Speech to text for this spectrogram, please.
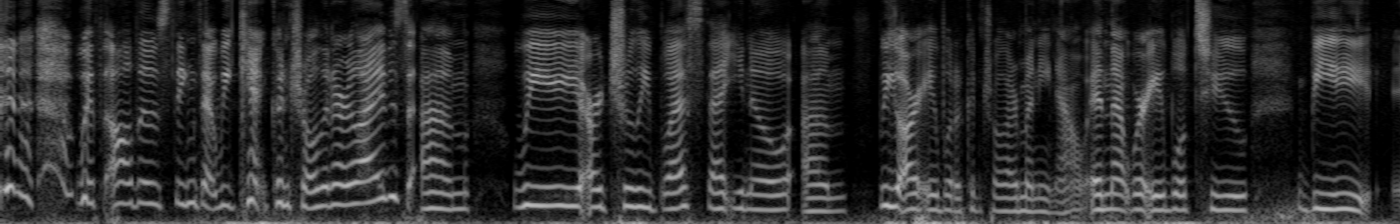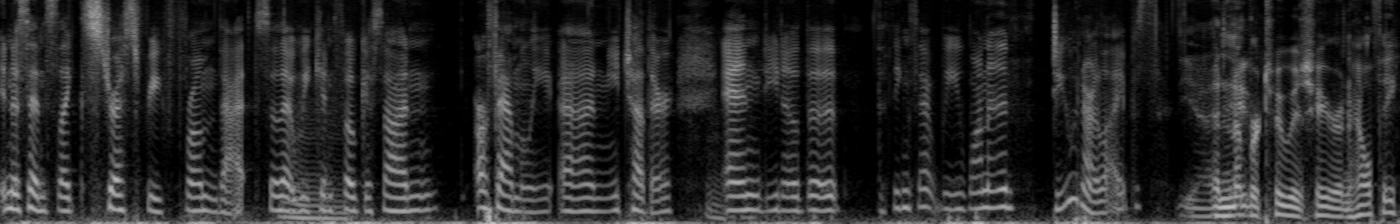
with all those things that we can't control in our lives, um, we are truly blessed that you know um, we are able to control our money now, and that we're able to be, in a sense, like stress free from that, so that we can focus on our family and each other, and you know the the things that we want to do in our lives. Yeah. And number two is here and healthy.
